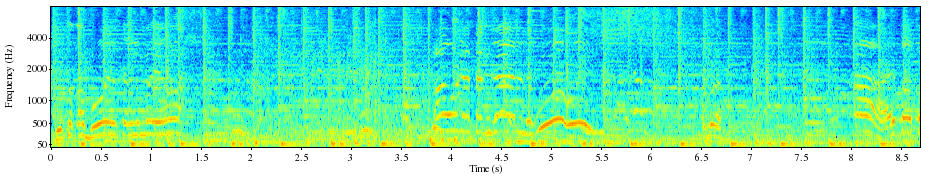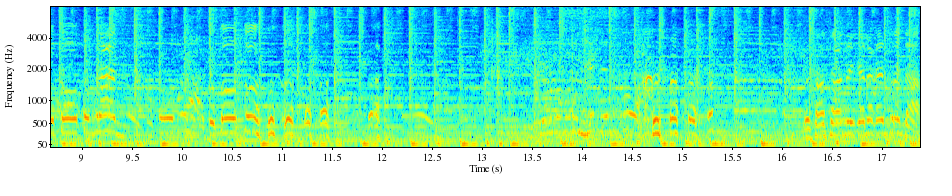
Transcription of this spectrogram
Dito ka boy, huwag kang lumayo. Oh, natanggal. Woohoo! Ah, ito, totoo to, Brad. Nasasanay ka na kay Brad, ah.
